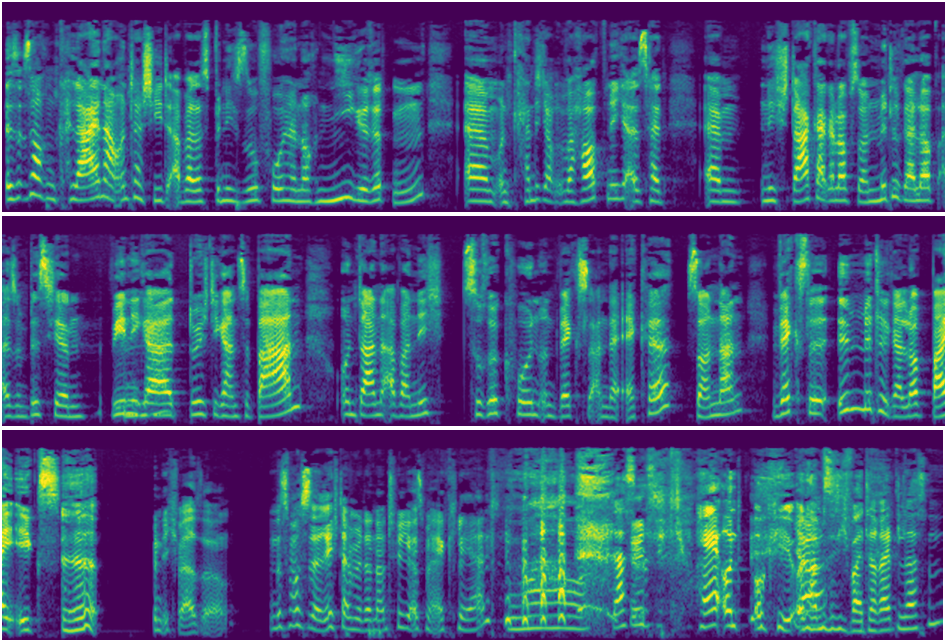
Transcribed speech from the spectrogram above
es ist auch ein kleiner Unterschied, aber das bin ich so vorher noch nie geritten ähm, und kannte ich auch überhaupt nicht. Also es ist halt ähm, nicht starker Galopp, sondern Mittelgalopp, also ein bisschen weniger mhm. durch die ganze Bahn und dann aber nicht zurückholen und Wechsel an der Ecke, sondern Wechsel im Mittelgalopp bei X. Äh. Und ich war so, und das musste der Richter mir dann natürlich erstmal erklären. Wow, das ist. Hä? Und okay, und ja. haben sie dich weiterreiten lassen?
